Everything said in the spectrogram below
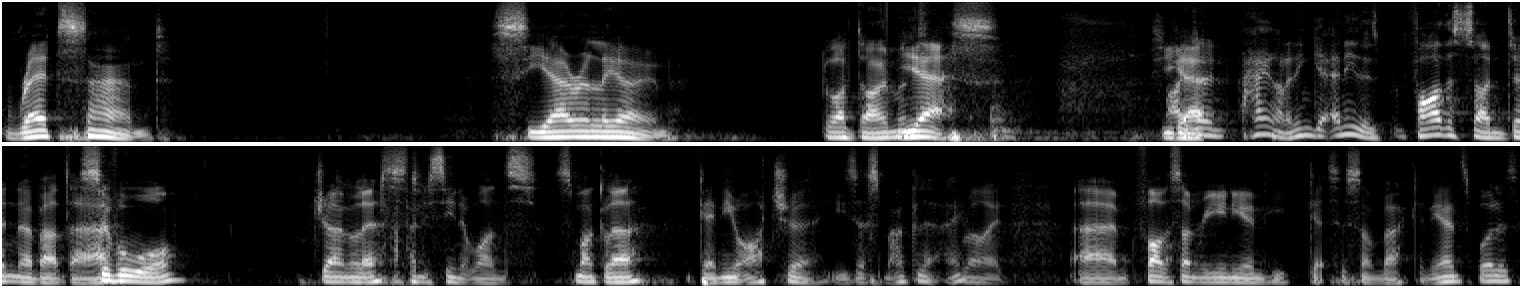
Red Sand, Sierra Leone. Blood Diamond. Yes. You I get don't, hang on, I didn't get any of this. Father, son, didn't know about that. Civil War, Journalist. I've only seen it once. smuggler, Daniel Archer. He's a smuggler. eh? Right. Um, Father son reunion. He gets his son back in the end. Spoilers.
